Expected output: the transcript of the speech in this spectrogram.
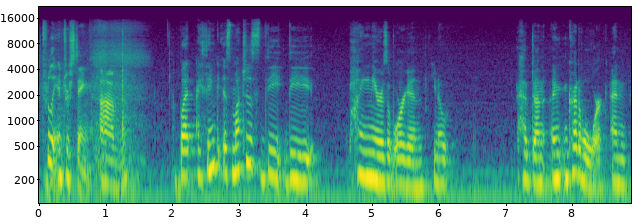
it's really interesting. Um, but I think as much as the the pioneers of Oregon, you know, have done incredible work, and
